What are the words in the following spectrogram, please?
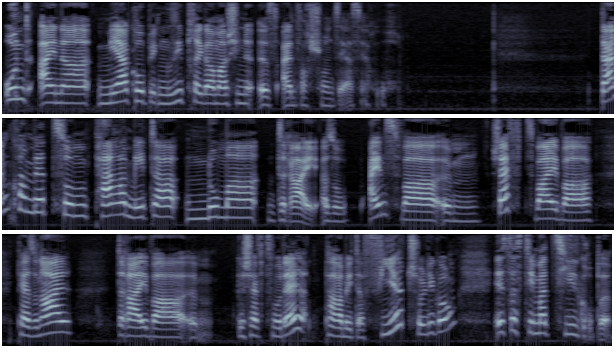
und einer mehrgruppigen Siebträgermaschine ist einfach schon sehr, sehr hoch. Dann kommen wir zum Parameter Nummer drei. Also eins war ähm, Chef, zwei war Personal, drei war ähm, Geschäftsmodell, Parameter 4, Entschuldigung, ist das Thema Zielgruppe.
